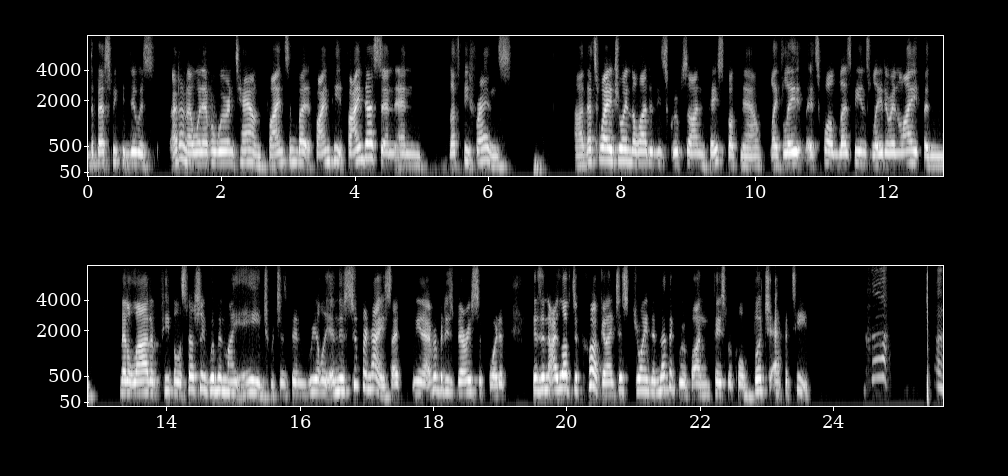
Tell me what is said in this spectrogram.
the best we can do is i don't know whenever we're in town find somebody find find us and and let's be friends uh, that's why i joined a lot of these groups on facebook now like late it's called lesbians later in life and met a lot of people especially women my age which has been really and they're super nice i you know everybody's very supportive because I love to cook, and I just joined another group on Facebook called Butch Appetit.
